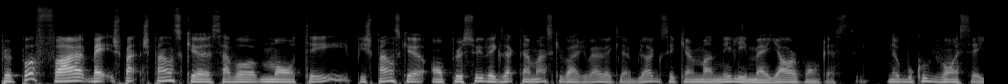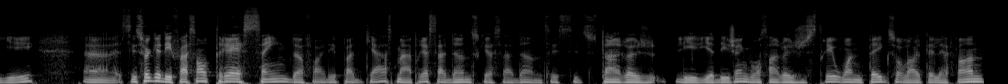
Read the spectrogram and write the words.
peux pas faire. Ben, je, pense que ça va monter. Puis je pense qu'on peut suivre exactement ce qui va arriver avec le blog. C'est qu'à un moment donné, les meilleurs vont rester. Il y en a beaucoup qui vont essayer. Euh, c'est sûr qu'il y a des façons très simples de faire des podcasts, mais après, ça donne ce que ça donne. si tu Il y a des gens qui vont s'enregistrer one take sur leur téléphone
